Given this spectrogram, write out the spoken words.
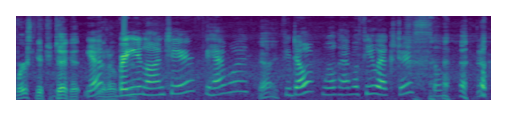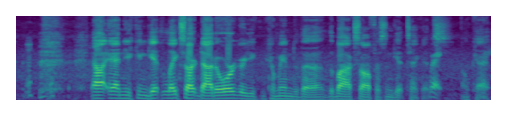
first get your ticket. yeah. you know. Bring your lawn chair if you have one. Yeah. If you don't, we'll have a few extras. So Uh, and you can get lakesart.org or you can come into the, the box office and get tickets. Right, Okay.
